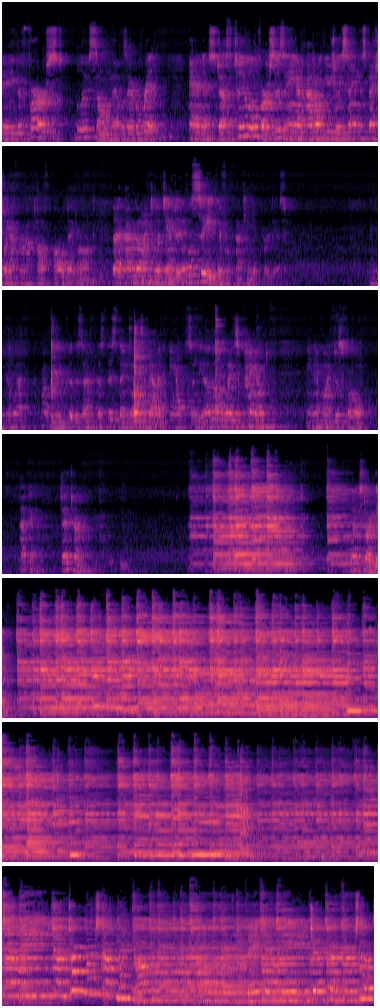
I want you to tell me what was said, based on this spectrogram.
be the first blues song that was ever written. And it's just two little verses, and I don't usually sing, especially after I talk all day long. But I'm going to attempt it, and we'll see if I can get through this. And you know what? I probably need to put this on because this thing weighs about an ounce, and the other one weighs a pound, and it might just fall. Okay, Joe Turner. Let me start again. They tell me Joe Turner's come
